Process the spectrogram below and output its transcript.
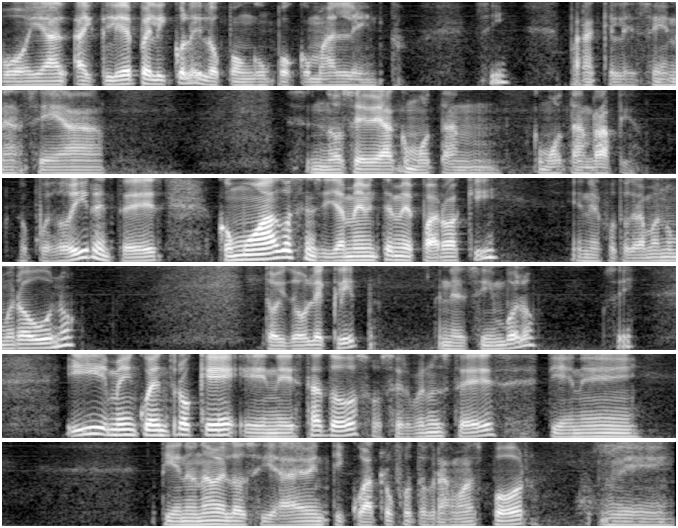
voy al, al de película y lo pongo un poco más lento ¿sí? para que la escena sea no se vea como tan como tan rápido lo puedo ir entonces como hago sencillamente me paro aquí en el fotograma número 1 doy doble clic en el símbolo ¿sí? y me encuentro que en estas dos observen ustedes tiene tiene una velocidad de 24 fotogramas por eh,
